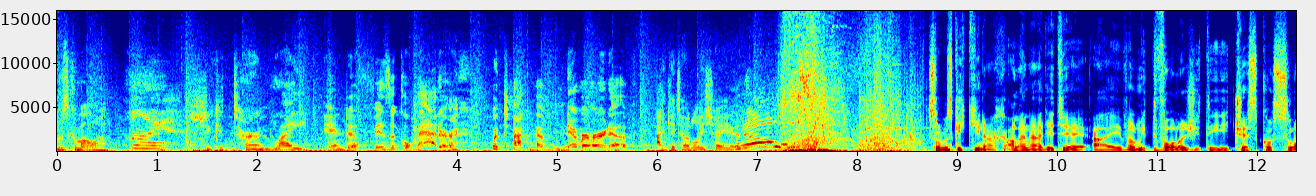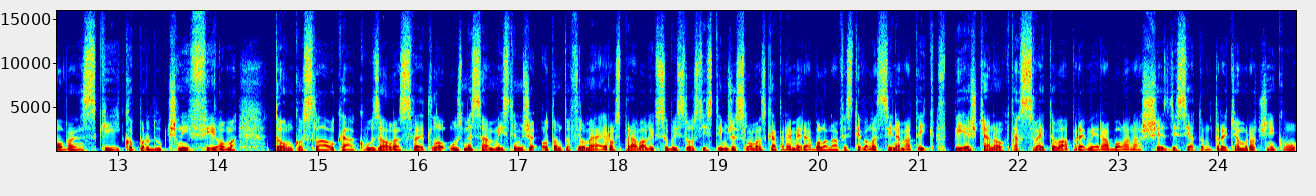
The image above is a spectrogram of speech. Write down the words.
Who's Kamala? Hi. She can turn light into physical matter, which I have never heard of. I could totally show you. No! V slovenských kinách ale nájdete aj veľmi dôležitý československý koprodukčný film Tonko Slavka a Kúzelné svetlo. Už sme sa, myslím, že o tomto filme aj rozprávali v súvislosti s tým, že slovenská premiéra bola na festivale Cinematic. V Piešťanoch tá svetová premiéra bola na 63. ročníku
